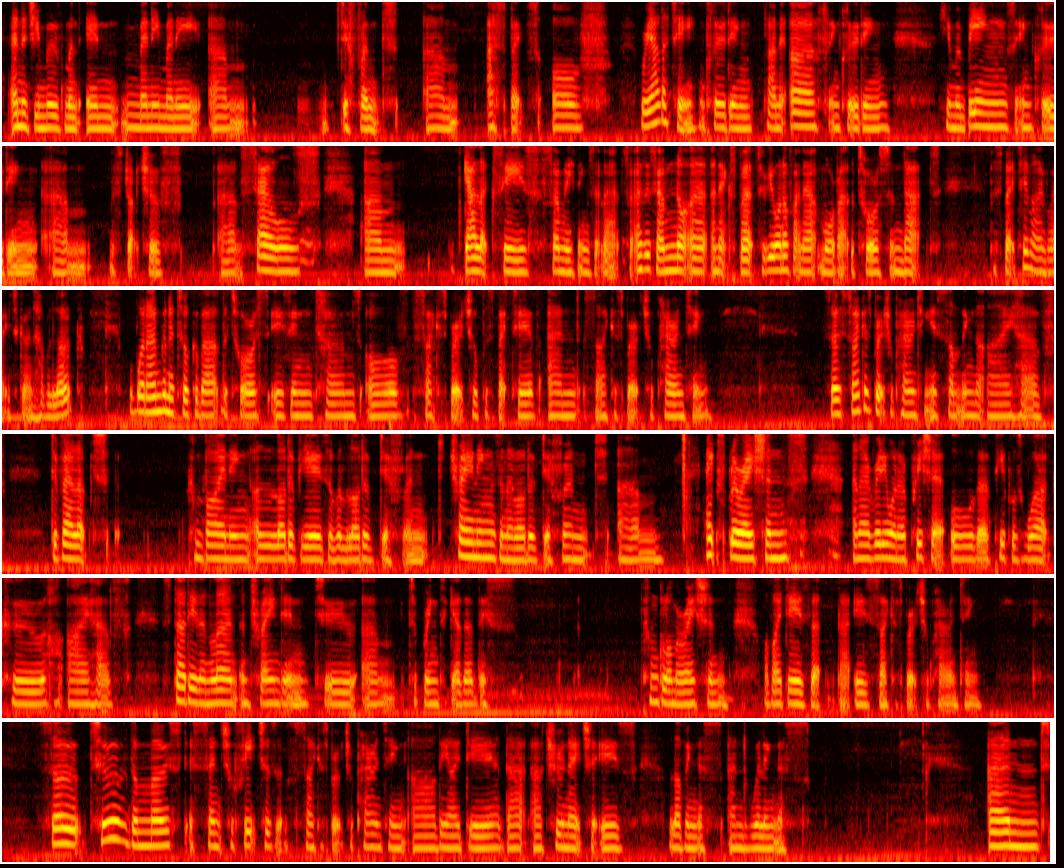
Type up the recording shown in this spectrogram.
energy movement in many many um, different um, aspects of reality, including planet Earth, including human beings, including um, the structure of uh, cells, um, galaxies, so many things like that. So, as I say, I'm not a, an expert. So, if you want to find out more about the torus from that perspective, I invite you to go and have a look. But what I'm going to talk about the torus is in terms of the psychospiritual perspective and psychospiritual parenting. So, psychospiritual parenting is something that I have developed combining a lot of years of a lot of different trainings and a lot of different um, explorations. And I really want to appreciate all the people's work who I have studied and learned and trained in to um, to bring together this conglomeration of ideas that that is psychospiritual parenting. So, two of the most essential features of psychospiritual parenting are the idea that our true nature is lovingness and willingness. And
